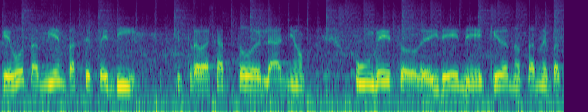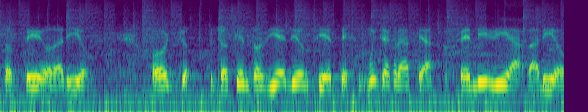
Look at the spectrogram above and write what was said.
que vos también pases feliz, que trabajás todo el año. Un beso de Irene, quiero anotarme para el sorteo, Darío. 8, 810-7. Muchas gracias. Feliz día, Darío.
